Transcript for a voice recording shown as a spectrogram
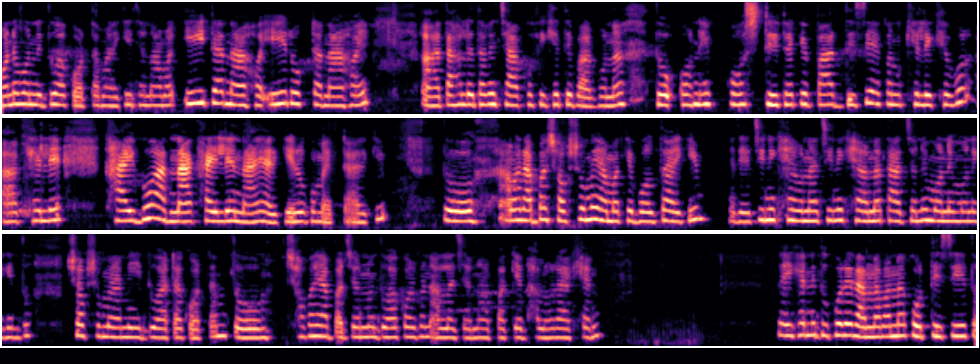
মনে মনে দোয়া করতাম আর কি যেন আমার এইটা না হয়, এই রোগটা না হয়। তাহলে তো আমি চা, কফি খেতে পারব না। তো অনেক কষ্টে এটাকে বাদ দিছে এখন খেলে খেবো আর খেলে খাইবো আর না খাইলে নাই আর কি এরকম একটা আর কি তো আমার আব্বা সবসময় আমাকে বলতো আর কি যে, চিনি খেও না, চিনি খেও না। তার জন্য মনে মনে কিন্তু সবসময় আমি এই দোয়াটা করতাম। তো সবাই আব্বার জন্য দোয়া করবেন, আল্লাহ যেন আব্বাকে ভালো রাখেন। তো এখানে দুপুরে রান্না বান্না করতেছি। তো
